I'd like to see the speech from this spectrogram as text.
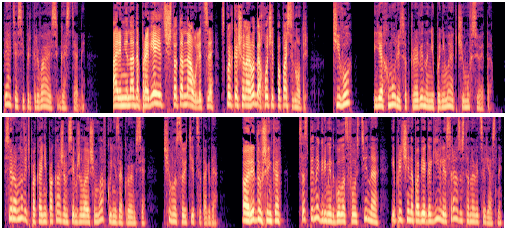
пятясь и прикрываясь гостями. «Аре, мне надо проверить, что там на улице. Сколько еще народа хочет попасть внутрь?» «Чего?» Я хмурюсь, откровенно не понимая, к чему все это. Все равно ведь пока не покажем всем желающим лавку, не закроемся. Чего суетиться тогда? «Ари, душенька!» Со спины гремит голос Фаустина, и причина побега Гели сразу становится ясной.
